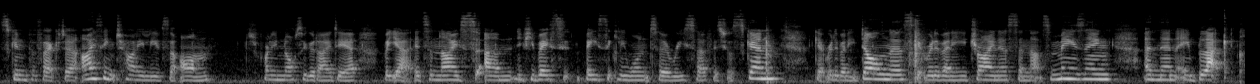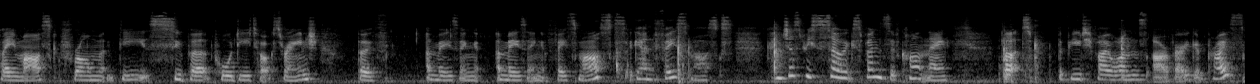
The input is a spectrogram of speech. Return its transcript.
Skin Perfector. I think Charlie leaves it on which is probably not a good idea. But yeah, it's a nice, um, if you basi basically want to resurface your skin, get rid of any dullness, get rid of any dryness, and that's amazing. And then a black clay mask from the Super Pore Detox range, both amazing, amazing face masks. Again, face masks can just be so expensive, can't they? But the Beauty Pie ones are a very good price.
